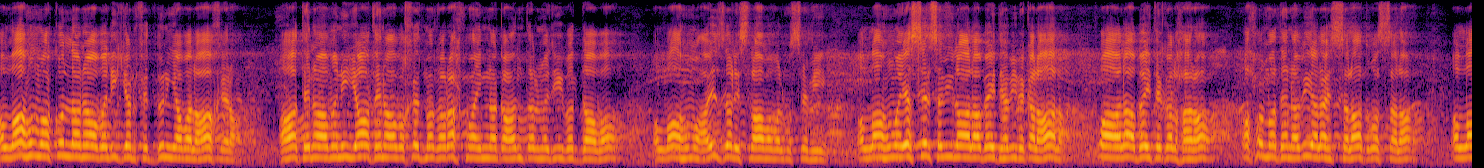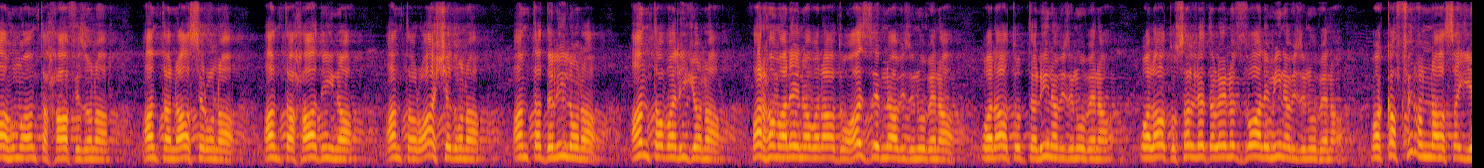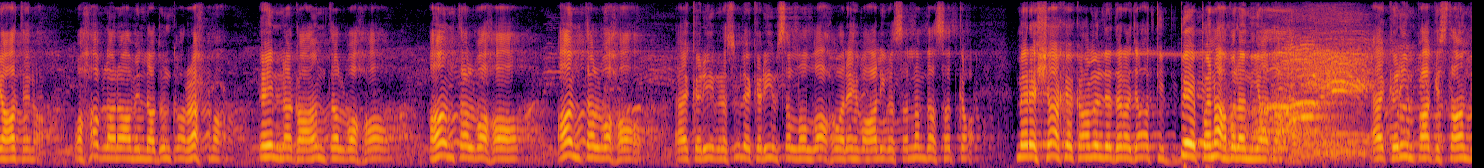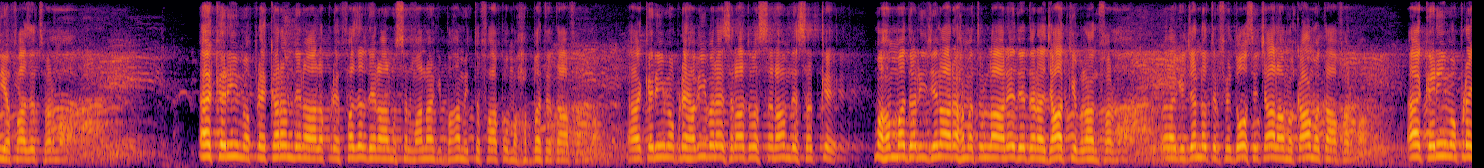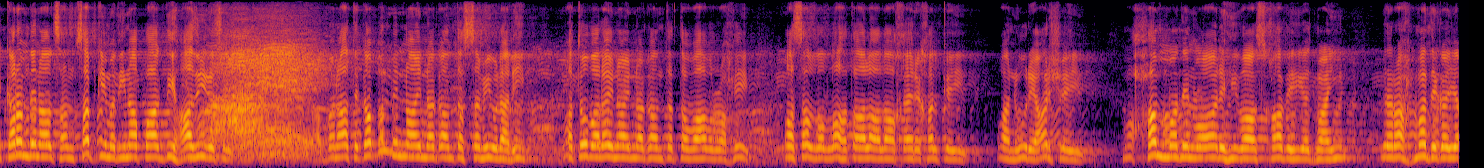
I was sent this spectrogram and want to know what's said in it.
اللهم كن لنا وليا في الدنيا والاخره آتنا منياتنا وخدمك رحمه انك انت المجيب الدعوات اللهم اعز الاسلام والمسلمين اللهم يسر سبيل على بيت حبيبك الاعلى وعلى بيتك الحرام. وحرمة النبي عليه الصلاة والسلام. اللهم أنت حافظنا، أنت ناصرنا، أنت حادينا، أنت راشدنا، أنت دليلنا، أنت ولينا. فارحم علينا ولا تعذبنا بذنوبنا، ولا تبتلينا بذنوبنا، ولا تسلط علينا الظالمين بذنوبنا. وكفر عنا سيئاتنا. وهب لنا من لدنك رحمة. إنك أنت الوهاب. أنت الوهاب. أنت الوهاب اے کریم رسول کریم صلی اللہ علیہ وآلہ وسلم دا صدقہ۔ میرے شاہ کامل دے درجات کی بے پناہ بلندیاں دا اے کریم پاکستان دی حفاظت فرما۔ اے کریم اپنے کرم دے نال، اپنے فضل دے نال مسلمانہ کی باہم اتفاق و محبت عطا فرما۔ اے کریم اپنے حبیب علیہ السلام دے صدقے، محمد علی جناح رحمت اللہ علیہ دے درجات کی بلند فرما۔ کی جنت الفردوس چالا مقام عطا فرما۔ اے کریم اپنے کرم دے نال سن سب کی مدینہ پاک دی حاضری رسول ربنا تقبل منا انکا انت السميع العليم وتوب علينا انك انت التواب الرحيم وصلى الله تعالى على خير خلقه ونور عرشه محمد وآله وأصحابه أجمعين برحمتك يا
